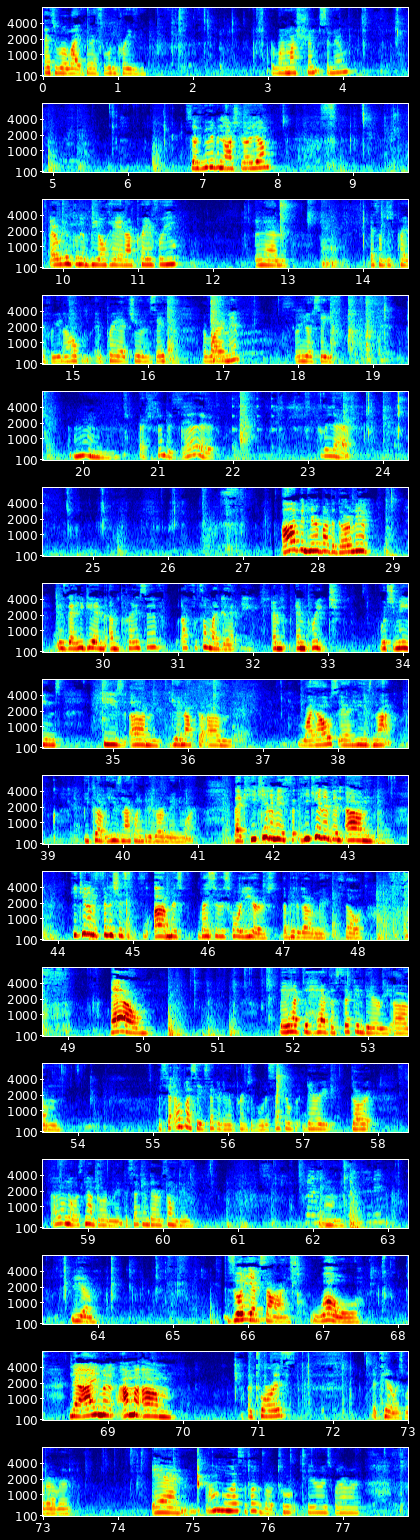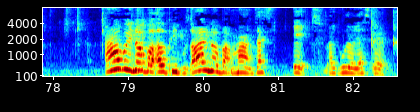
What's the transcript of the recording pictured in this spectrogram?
that's real life, and that's really crazy. One of my shrimps in there. So if you live in Australia, everything's gonna be okay, and I'm praying for you. And then, I'm just praying for you, and I hope and pray that you're in a safe environment, and you're safe. Mmm, that shrimp is good. Look at that. All I've been hearing about the government is that he getting impressive, something like that, and, and preach, which means he's um getting out the um White House and he's not become he's not going to be the government anymore. Like he can't even he can't even um he can't even finish his um his rest of his four years to be the government. So now they have to have the secondary um the sec I'm about to say secondary principle, the secondary government I don't know. It's not government. The secondary something. Mm. Yeah. Zodiac signs. Whoa. Now I'm a I'm a um a Taurus, a Taurus, whatever. And I don't know what else to talk about. Taurus, whatever. I don't really know about other people's. I only know about mine. That's it. Like literally, that's it.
